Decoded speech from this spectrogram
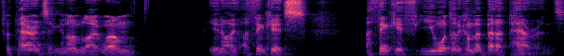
for parenting, and I'm like, well, you know, I, I think it's I think if you want to become a better parent,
